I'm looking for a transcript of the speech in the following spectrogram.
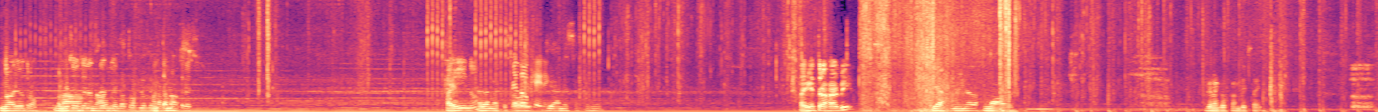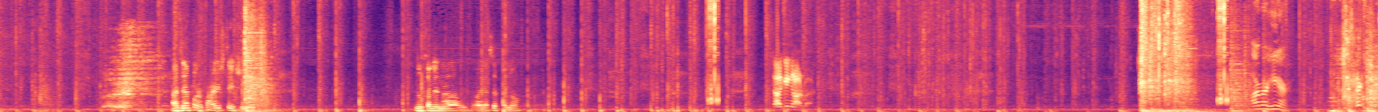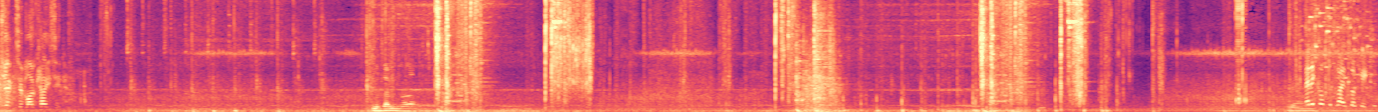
No hay otro. No, eran no, tres, el otro building Matamos atrás. tres. Ahí, ¿no? Era en el que estaba Relocating. ya en ese. ujú. Ahí entra Harvey. Ya, no hay nada. No, güey. Gonna go from this side. Hacia por Fire Station, güey. No sale nada, güey. O ya se peló. Tagging armor. Armor here. Next objective located. No sale nada, Medical supplies located.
